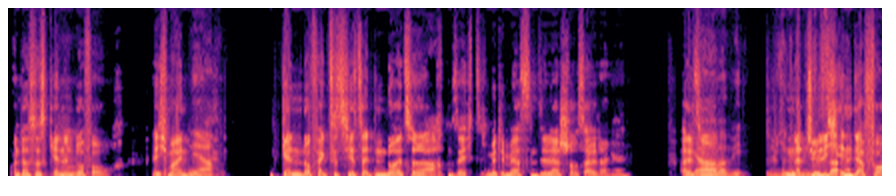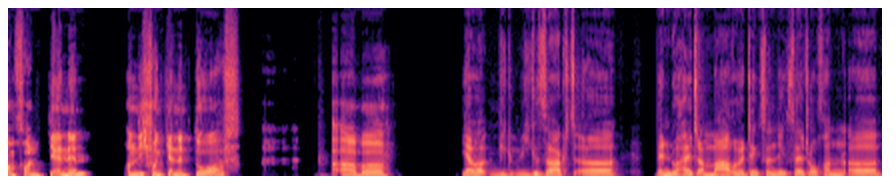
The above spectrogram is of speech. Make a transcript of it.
Und das ist Ganondorf auch. Ich meine, Ja. Ganondorf existiert seit 1968 mit dem ersten The Legend of Zelda Game. Also, ja, aber wie, wie, wie natürlich gesagt- in der Form von Ganon und nicht von Ganondorf. Aber, Ja, aber wie, wie gesagt, äh, wenn du halt an Mario denkst, dann denkst du halt auch an, äh,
